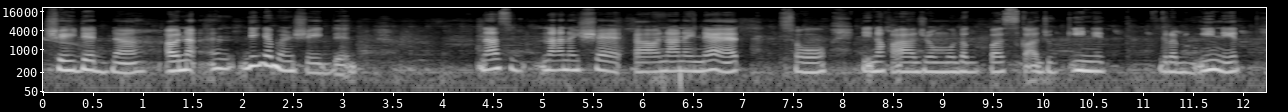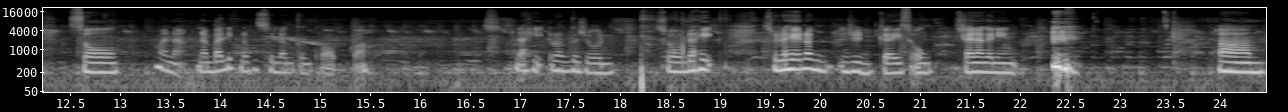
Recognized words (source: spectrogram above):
shaded na. Aw na hindi ka man shaded. Na nanay she uh, nanay net. So di na kaadyo mo lagpas kaadyo init grabing init. So mana nabalik na po sila kagwapa. Lahi ra jud. So lahi so lahi ra jud guys. Og kana ganing um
